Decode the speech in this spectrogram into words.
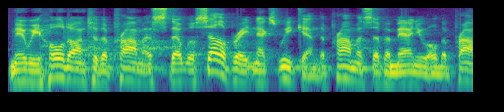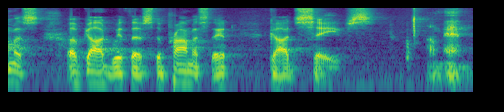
may we hold on to the promise that we'll celebrate next weekend the promise of Emmanuel, the promise of God with us, the promise that God saves. Amen.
